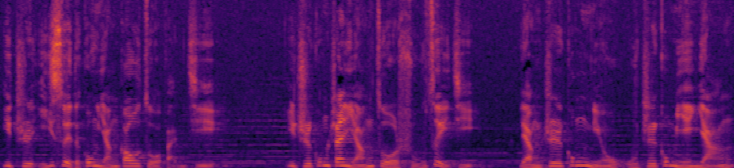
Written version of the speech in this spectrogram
一只一岁的公羊羔做燔祭，一只公山羊做赎罪祭，两只公牛，五只公绵羊，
